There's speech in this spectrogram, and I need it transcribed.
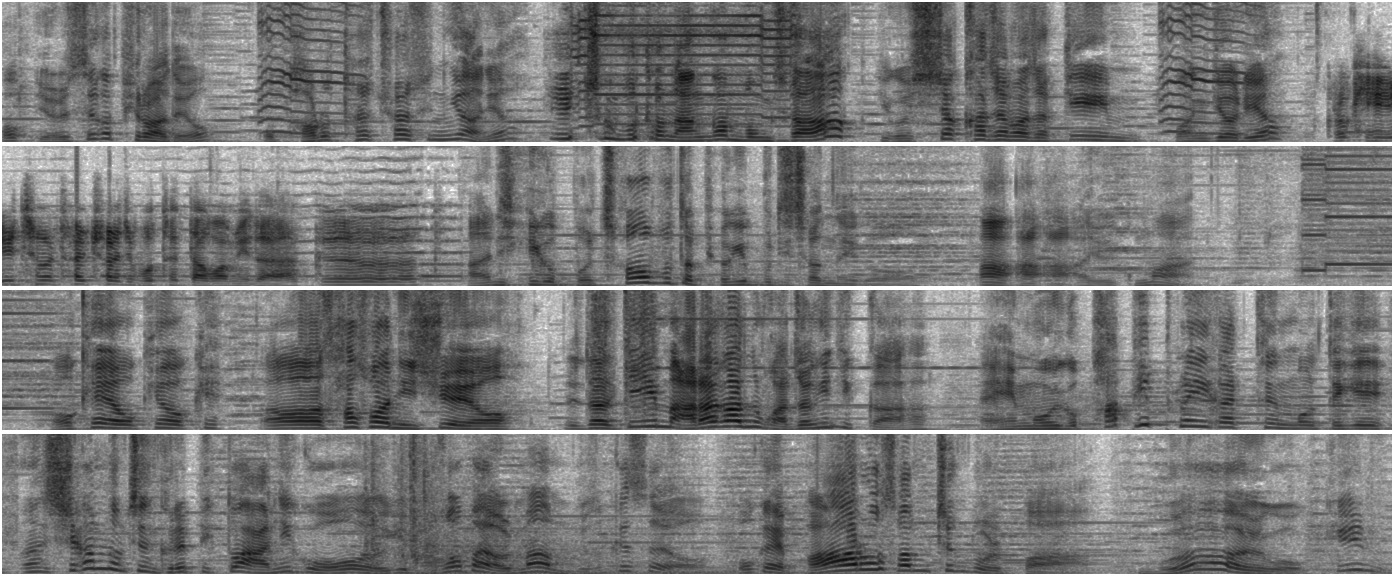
어 열쇠가 필요하대요? 어 바로 탈출할 수 있는 게 아니야? 1층부터 난관 봉착? 이거 시작하자마자 게임 완결이야? 그렇게 1층을 탈출하지 못했다고 합니다. 끝. 아니 이거 뭐 처음부터 벽에 부딪혔네 이거 아아아 여기 있구만 오케이 오케이 오케이 어 사소한 이슈예요 일단 게임 알아가는 과정이니까 에이 뭐 이거 Poppy Play 같은 뭐 되게 어, 실감 넘치는 그래픽도 아니고 이게 무서워봐야 얼마나 무섭겠어요 오케이 바로 3층 돌파 뭐야 이거 게임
